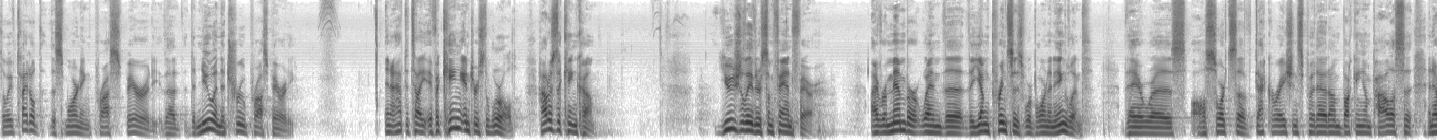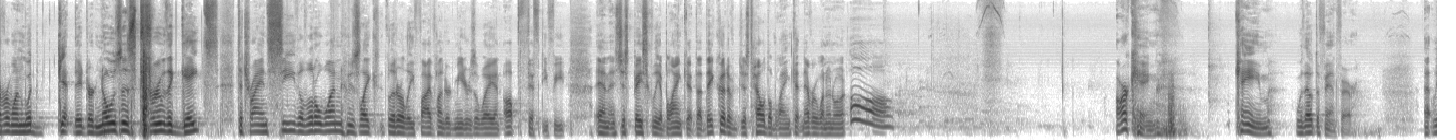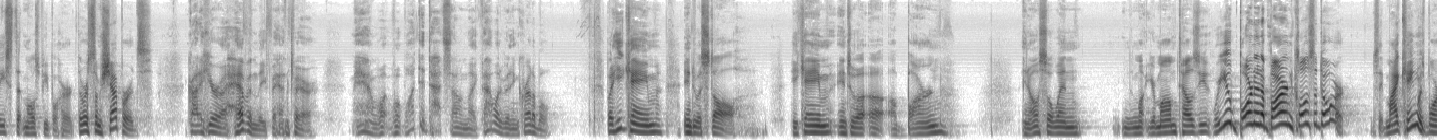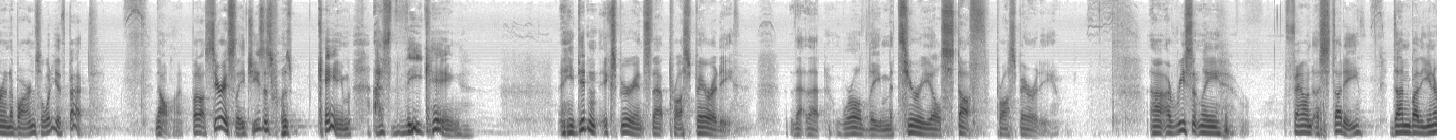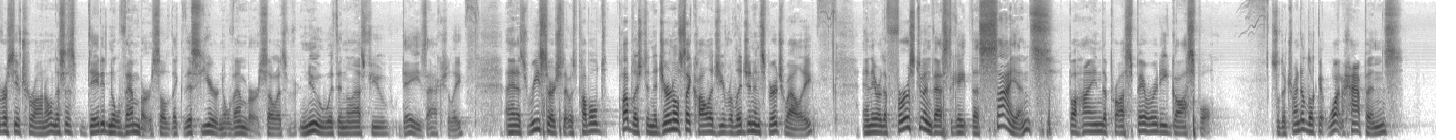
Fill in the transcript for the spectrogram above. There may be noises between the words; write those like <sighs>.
So we've titled this morning Prosperity, the, the new and the true prosperity. And I have to tell you, if a king enters the world, how does the king come? Usually there's some fanfare. I remember when the, the young princes were born in England, there was all sorts of decorations put out on Buckingham Palace, and everyone would get their noses through the gates to try and see the little one who's like literally 500 meters away and up 50 feet. And it's just basically a blanket that they could have just held a blanket and everyone would have went, oh. Our king came without the fanfare, at least that most people heard. There were some shepherds, got to hear a heavenly <laughs> fanfare. Man, what, what, what did that sound like? That would have been incredible. But he came into a stall. He came into a, a, a barn. You know, so when your mom tells you, Were you born in a barn? Close the door. You say, My king was born in a barn, so what do you expect? No, but uh, seriously, Jesus <laughs> was came as the king. And he didn't experience that prosperity, that, that worldly, material stuff prosperity. Uh, I recently found a study done by the University of Toronto, and this is dated November, so like this year, November. So it's new within the last few days, actually. And it's research that was published in the Journal of Psychology Religion and Spirituality. And they were the first to investigate the science behind the prosperity gospel. So they're trying to look at what happens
